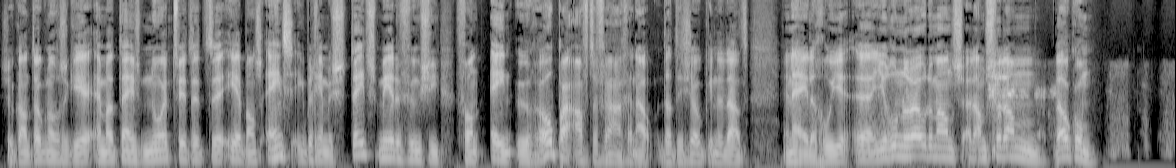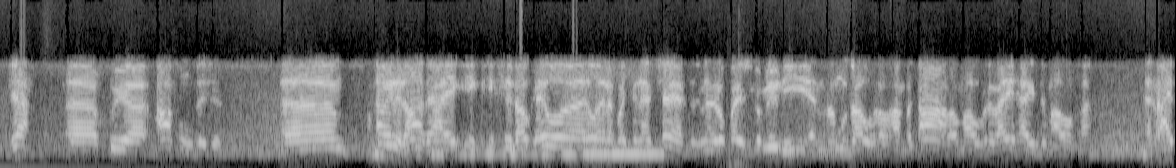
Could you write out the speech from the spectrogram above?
Zo kan het ook nog eens een keer. En Matthijs Noord twittert uh, Eerdmans eens. Ik begin me steeds meer de functie van één Europa af te vragen. Nou, dat is ook inderdaad een hele goeie. Uh, Jeroen Rodemans uit Amsterdam, welkom. Ja, uh, goedenavond is het. Uh, nou inderdaad, ja, ik, ik, vind ook heel, heel erg wat je net zegt. Het is een Europese communie en we moeten overal gaan betalen om over de wegen heen te mogen. En wij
